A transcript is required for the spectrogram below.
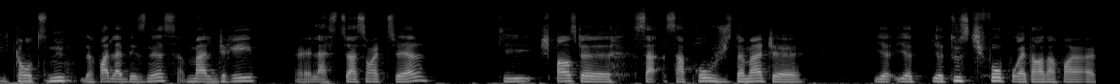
il continue de faire de la business malgré la situation actuelle. Puis je pense que ça, prouve justement que il y a, tout ce qu'il faut pour être en affaires.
